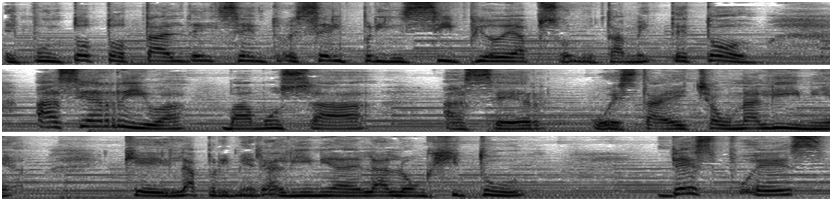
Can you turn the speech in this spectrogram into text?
el punto total del centro es el principio de absolutamente todo. Hacia arriba vamos a hacer o está hecha una línea que es la primera línea de la longitud. Después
